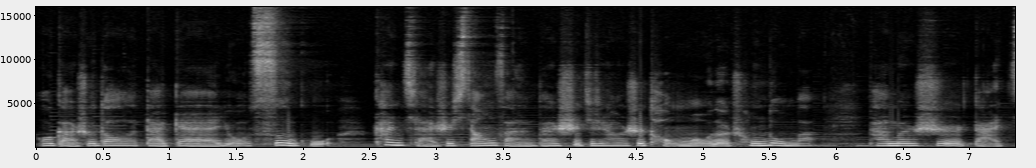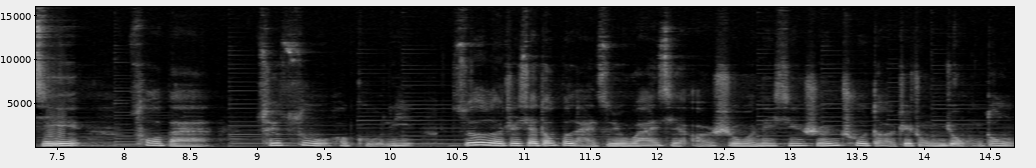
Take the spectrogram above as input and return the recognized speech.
我感受到了大概有四股，看起来是相反，但实际上是同谋的冲动吧。他们是打击、挫败、催促和鼓励。所有的这些都不来自于外界，而是我内心深处的这种涌动。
